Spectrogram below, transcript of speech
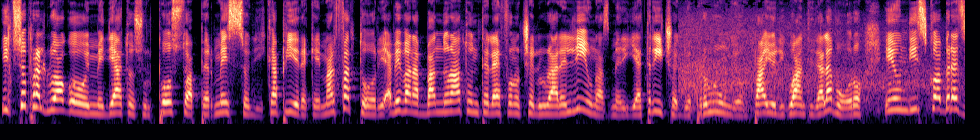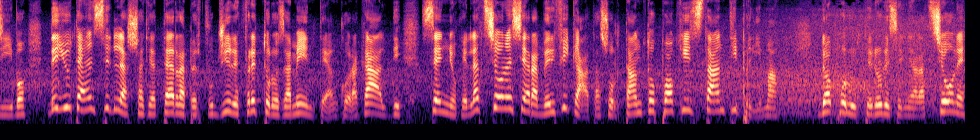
Il sopralluogo immediato sul posto ha permesso di capire che i malfattori avevano abbandonato un telefono cellulare lì, una smerigliatrice, due prolunghe, un paio di guanti da lavoro e un disco abrasivo, degli utensili lasciati a terra per fuggire frettolosamente, ancora caldi, segno che l'azione si era verificata soltanto pochi istanti prima. Dopo l'ulteriore segnalazione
